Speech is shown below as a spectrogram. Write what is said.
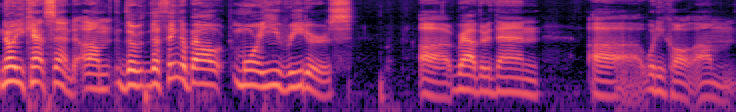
No, you can't send. Um, the, the thing about more e-readers uh, rather than uh, what do you call um,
